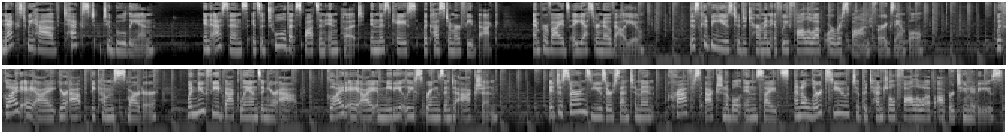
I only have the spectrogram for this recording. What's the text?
Next, we have Text to Boolean. In essence, it's a tool that spots an input, in this case, the customer feedback, and provides a yes or no value. This could be used to determine if we follow up or respond, for example. With Glide AI, your app becomes smarter. When new feedback lands in your app, Glide AI immediately springs into action, it discerns user sentiment, crafts actionable insights, and alerts you to potential follow up opportunities.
